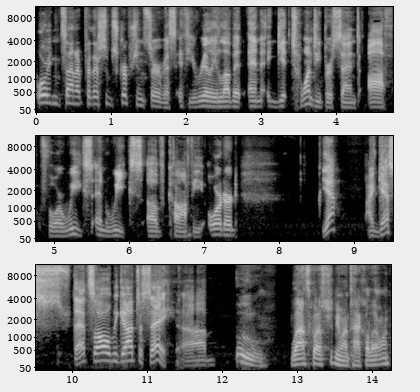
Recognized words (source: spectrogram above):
or you can sign up for their subscription service if you really love it and get 20% off for weeks and weeks of coffee ordered. Yeah, I guess that's all we got to say. Um, Ooh, last question. You want to tackle that one?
